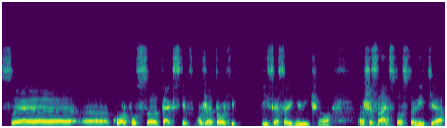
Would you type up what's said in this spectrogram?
це е, корпус е, текстів ну, вже трохи після середньовічного е, 16 століття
